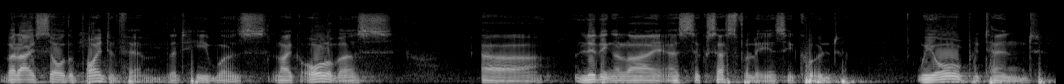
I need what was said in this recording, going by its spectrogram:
but I saw the point of him, that he was, like all of us, uh, living a lie as successfully as he could. We all pretend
